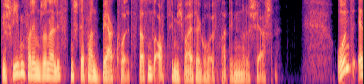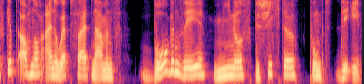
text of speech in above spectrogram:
Geschrieben von dem Journalisten Stefan Bergholz, das uns auch ziemlich weitergeholfen hat in den Recherchen. Und es gibt auch noch eine Website namens bogensee-geschichte.de.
